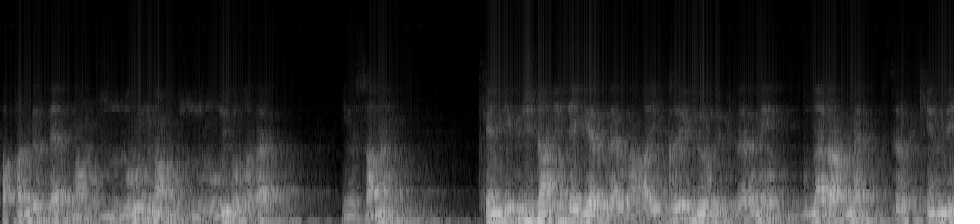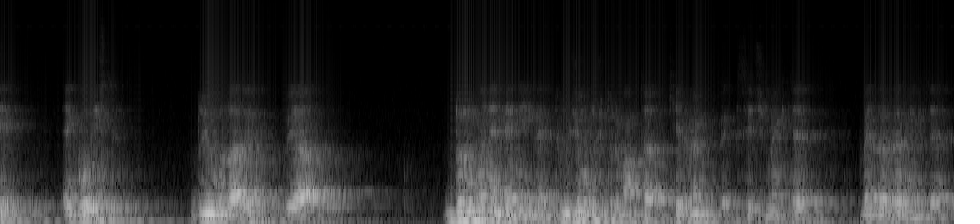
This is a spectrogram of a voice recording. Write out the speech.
Fakat bir de namussuzluğun namussuzluğu olarak insanın kendi vicdani değerlerine aykırı gördüklerini buna rağmen sırf kendi egoist duyguları veya durumu nedeniyle tümce oluşturmakta, kelime seçmekte, belirlemekte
